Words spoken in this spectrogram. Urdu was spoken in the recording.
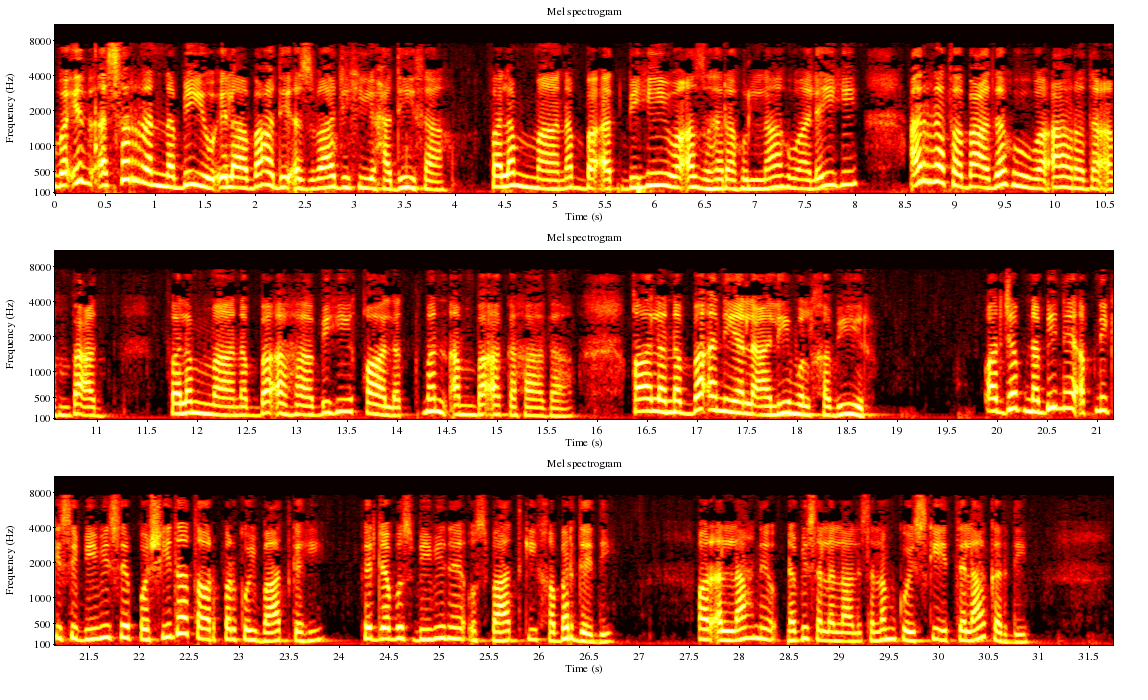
وَإِذْ أَسَرَّ النَّبِيُّ إِلَى بَعْدِ أَزْوَاجِهِ حَدِيثًا فَلَمَّا نَبَّأَتْ بِهِ وَأَظْهَرَهُ اللَّهُ عَلَيْهِ عَرَّفَ بَعْدَهُ وَأَعْرَضَ عَنْ بَعْدٍ فَلَمَّا نَبَّأَهَا بِهِ قَالَتْ مَنْ أَنْبَأَكَ هَذَا؟ قَالَ نَبَّأَنِيَ الْعَلِيمُ الْخَبِيرُ اور جب نبی نے اپنی کسی بیوی سے پوشیدہ طور پر کوئی بات کہی، پھر جب اس بیوی نے اس بات کی خبر دے دی اور اللہ نے نبی صلی اللہ علیہ وسلم کو اس کی اطلاع کر دی۔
